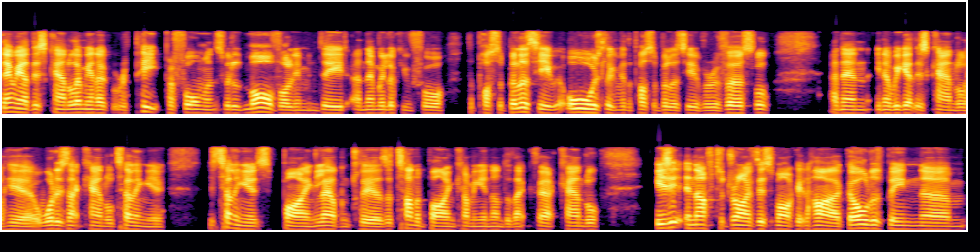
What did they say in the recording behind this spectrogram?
Then we had this candle, then we had a repeat performance with more volume indeed, and then we're looking for the possibility, we're always looking for the possibility of a reversal. And then, you know, we get this candle here. What is that candle telling you? It's telling you it's buying loud and clear. There's a ton of buying coming in under that, that candle. Is it enough to drive this market higher? Gold has been, um,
